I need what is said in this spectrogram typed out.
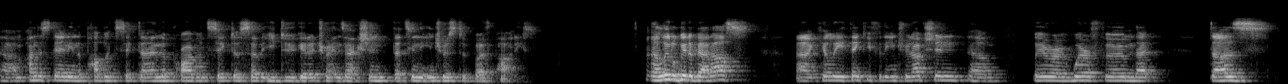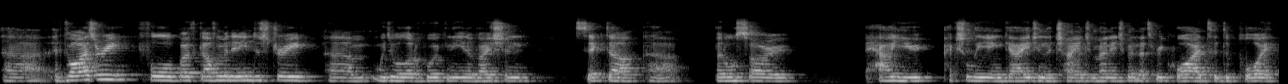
um, understanding the public sector and the private sector so that you do get a transaction that's in the interest of both parties. A little bit about us. Uh, Kelly, thank you for the introduction. Um, we're, a, we're a firm that does uh, advisory for both government and industry. Um, we do a lot of work in the innovation sector, uh, but also how you actually engage in the change management that's required to deploy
